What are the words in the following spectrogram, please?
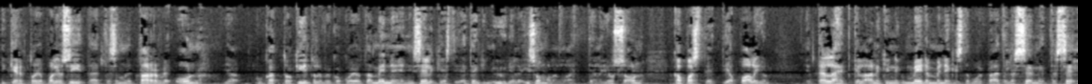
niin kertoo jo paljon siitä, että semmoinen tarve on. Ja kun katsoo kiintolevykokoa, jota menee, niin selkeästi etenkin yhdelle isommalle laitteelle, jossa on kapasiteettia paljon, Ja tällä hetkellä ainakin niin kuin meidän menekistä voi päätellä sen, että se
